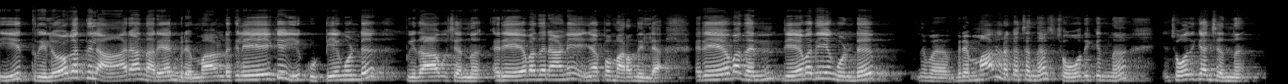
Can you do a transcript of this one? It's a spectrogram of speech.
ഈ ത്രിലോകത്തിൽ ആരാന്നറിയാൻ ബ്രഹ്മാവിന്റെ അടുക്കലേക്ക് ഈ കുട്ടിയെ കൊണ്ട് പിതാവ് ചെന്ന്. രേവതനാണ് ഞാൻ ഇപ്പം മറന്നില്ല. രേവതൻ രേവതിയെ കൊണ്ട് ബ്രഹ്മാവിനൊക്കെ ചെന്ന് ചോദിക്കുന്നു ചോദിക്കാൻ ചെന്ന്.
